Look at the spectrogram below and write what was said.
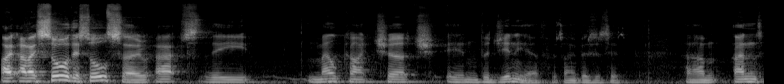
I, and I saw this also at the Melkite Church in Virginia that I visited. Um, and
